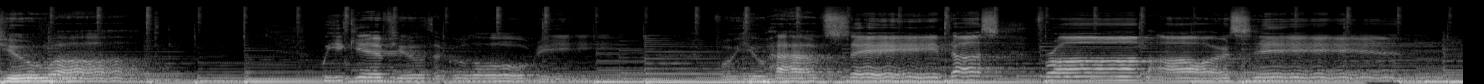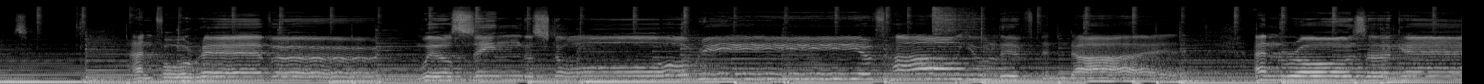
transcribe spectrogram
you up. We give you the glory, for you have saved us from our sins. And forever we'll sing the story of how you lived and died and rose again.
